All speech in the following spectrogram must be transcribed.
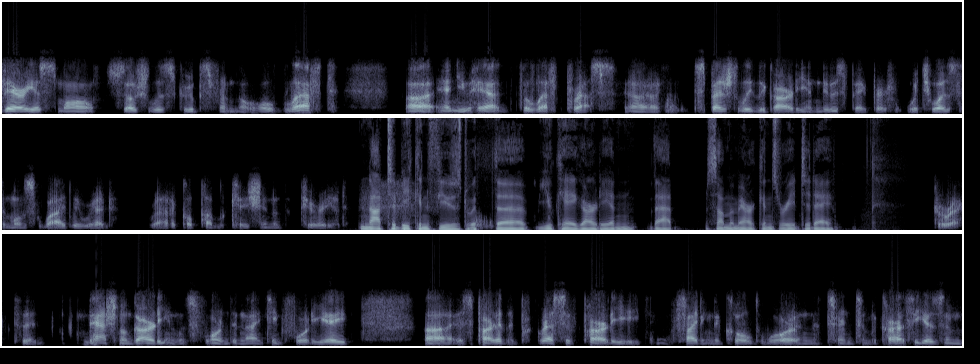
various small socialist groups from the old left, uh, and you had the left press, uh, especially the Guardian newspaper, which was the most widely read radical publication of the period. Not to be confused with the UK Guardian that some Americans read today. Correct. The National Guardian was formed in 1948 uh, as part of the Progressive Party fighting the Cold War and the turn to McCarthyism.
